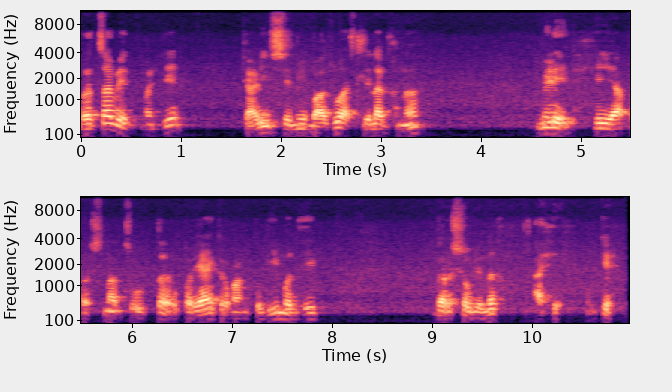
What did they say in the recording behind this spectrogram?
रचावेत म्हणजे चाळीस सेमी बाजू असलेला घन मिळेल. हे या प्रश्नाचं उत्तर पर्याय क्रमांक बी मध्ये दर्शवलेलं आहे. ओके?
